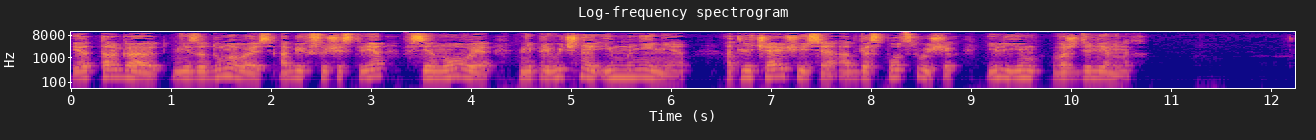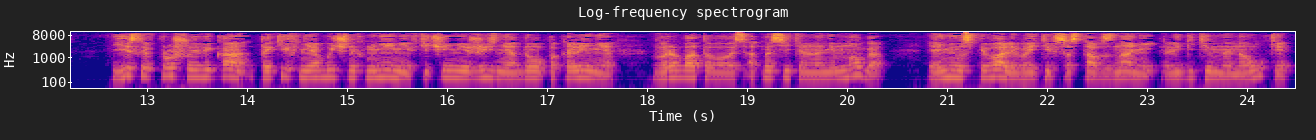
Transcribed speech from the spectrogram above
и отторгают, не задумываясь об их существе, все новые, непривычные им мнения, отличающиеся от господствующих или им вожделенных. Если в прошлые века таких необычных мнений в течение жизни одного поколения вырабатывалось относительно немного, и они успевали войти в состав знаний легитимной науки,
